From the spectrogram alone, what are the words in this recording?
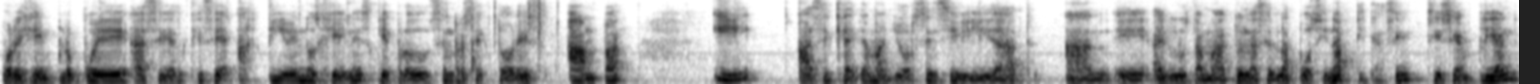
por ejemplo, puede hacer que se activen los genes que producen receptores AMPA y hace que haya mayor sensibilidad al, eh, glutamato en la célula posináptica, ¿sí? Si se amplían,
